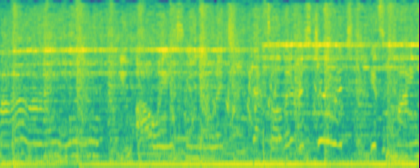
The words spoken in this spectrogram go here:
mine. You always knew it. That's all there is to it. It's mine.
